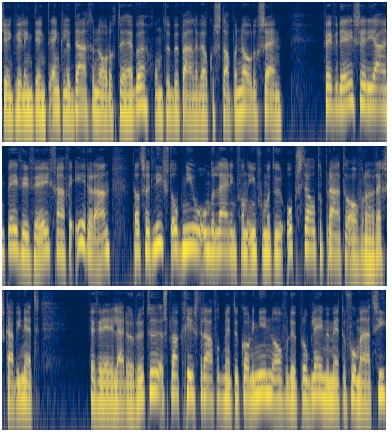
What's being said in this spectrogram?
Cenk Willink denkt enkele dagen nodig te hebben om te bepalen welke stappen nodig zijn. VVD, CDA en PVV gaven eerder aan dat ze het liefst opnieuw onder leiding van informateur Opstel te praten over een rechtskabinet. VVD-leider Rutte sprak gisteravond met de koningin over de problemen met de formatie.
